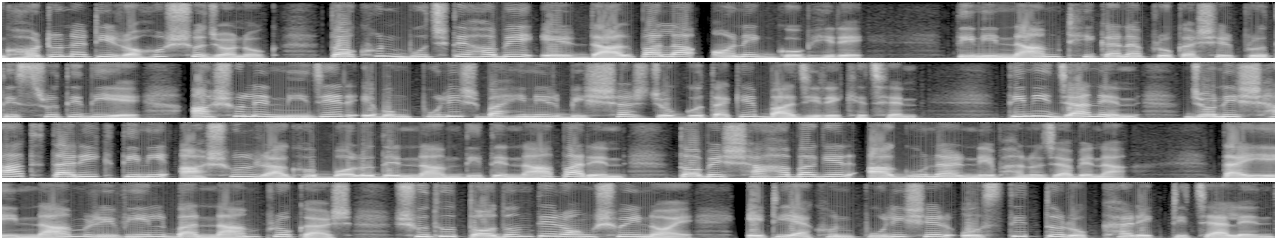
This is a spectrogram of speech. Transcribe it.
ঘটনাটি রহস্যজনক, তখন বুঝতে হবে এর ডালপালা অনেক গভীরে। তিনি নাম ঠিকানা প্রকাশের প্রতিশ্রুতি দিয়ে আসলে নিজের এবং পুলিশ বাহিনীর বিশ্বাসযোগ্যতাকে বাজি রেখেছেন। তিনি জানেন, যদি সাত তারিখ তিনি আসল রাঘব বলদের নাম দিতে না পারেন, তবে শাহবাগের আগুন আর নেভানো যাবে না। তাই এই নাম রিভিল বা নাম প্রকাশ শুধু তদন্তের অংশই নয়, এটি এখন পুলিশের অস্তিত্ব রক্ষার একটি চ্যালেঞ্জ।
